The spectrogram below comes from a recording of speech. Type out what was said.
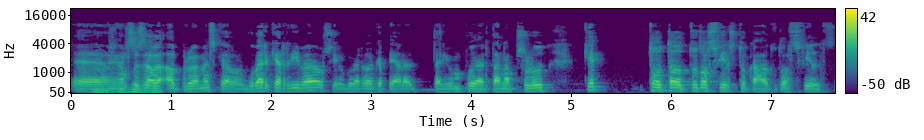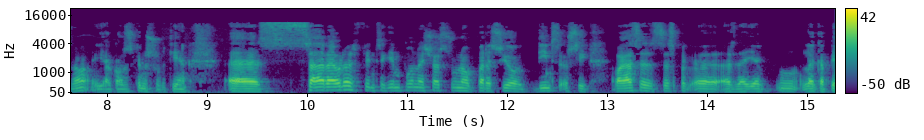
Eh, no, llavors, el, el problema és que el govern que arriba, o sigui, el govern del que ara tenia un poder tan absolut, que tot el, tots els fils tocava, tots els fils, no? Hi ha coses que no sortien. Eh, S'ha de veure fins a quin punt això és una operació dins... O sigui, a vegades es, es, eh, es deia la CAP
